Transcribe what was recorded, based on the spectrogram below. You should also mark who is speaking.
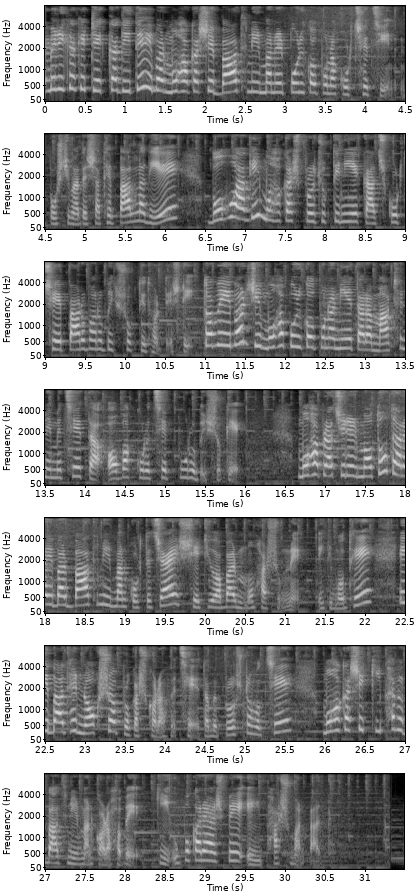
Speaker 1: আমেরিকাকে টেক্কা দিতে এবার মহাকাশে বাঁধ নির্মাণের পরিকল্পনা করছে চীন। পশ্চিমাদের সাথে পাল্লা দিয়ে বহু আগেই মহাকাশ প্রযুক্তি নিয়ে কাজ করছে পারমাণবিক শক্তিধর দেশটি। তবে এবার যে মহাপরিকল্পনা নিয়ে তারা মাঠে নেমেছে তা অবাক করেছে পুরো বিশ্বকে। মহাপ্রাচীরের মতো তারা এবার বাঁধ নির্মাণ করতে চায়, সেটিও আবার মহাশূন্যে। ইতিমধ্যে এই বাঁধের নকশা প্রকাশ করা হয়েছে। তবে প্রশ্ন হচ্ছে, মহাকাশে কীভাবে বাঁধ নির্মাণ করা হবে? কি উপকারে আসবে এই ভাসমান বাঁধ?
